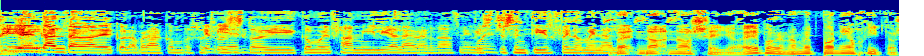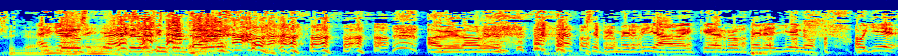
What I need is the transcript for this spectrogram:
sí. yo encantada de colaborar con vosotros. Estoy como en familia, la verdad. Me Pues- hecho sentir fenomenal. Pues no, no sé yo, ¿eh? porque no me pone ojitos ella. ¿eh? Te, los, te los intentaré. a ver, a ver. Ese primer día hay que romper el hielo. Oye,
